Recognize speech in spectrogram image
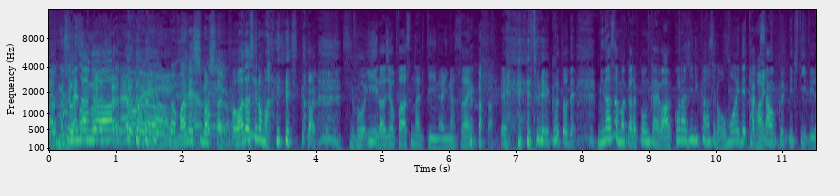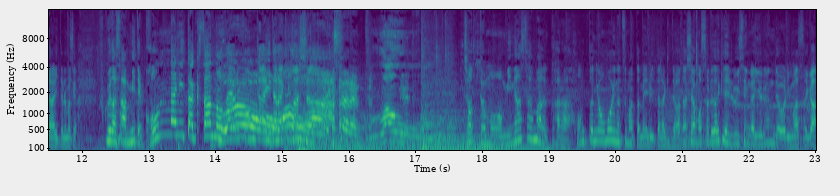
ラ娘さんが、まあ 真似しましたよ。私の真似ですか？すごいいいラジオパーソナリティになりなさい。えーということで、皆様から今回はアコラジに関する思い出たくさん送ってきていただいておりますが、福田さん見てこんなにたくさんのお便り今回いただきました。エクセレントわおちょっともう皆様から本当に思いの詰まったメールいただけて、私はもうそれだけで涙腺が緩んでおりますが、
